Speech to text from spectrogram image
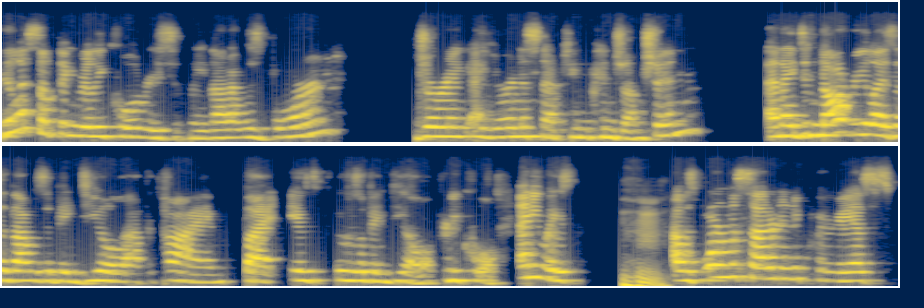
realized something really cool recently that I was born during a Uranus Neptune conjunction. And I did not realize that that was a big deal at the time, but it was, it was a big deal. Pretty cool. Anyways, mm-hmm. I was born with Saturn in Aquarius.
